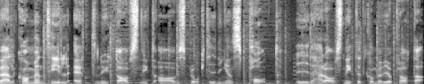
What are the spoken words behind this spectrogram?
Välkommen till ett nytt avsnitt av Språktidningens podd. I det här avsnittet kommer vi att prata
